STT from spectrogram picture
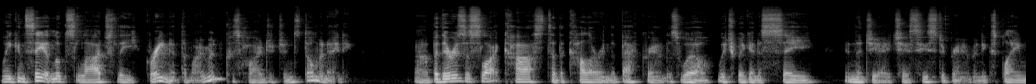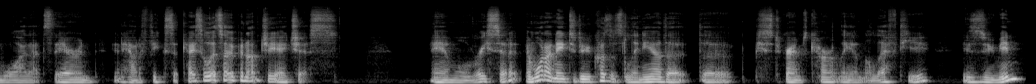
We can see it looks largely green at the moment because hydrogen's dominating. Uh, but there is a slight cast to the color in the background as well, which we're going to see in the GHS histogram and explain why that's there and, and how to fix it. Okay, so let's open up GHS and we'll reset it. And what I need to do, because it's linear, the, the histogram's currently on the left here, is zoom in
